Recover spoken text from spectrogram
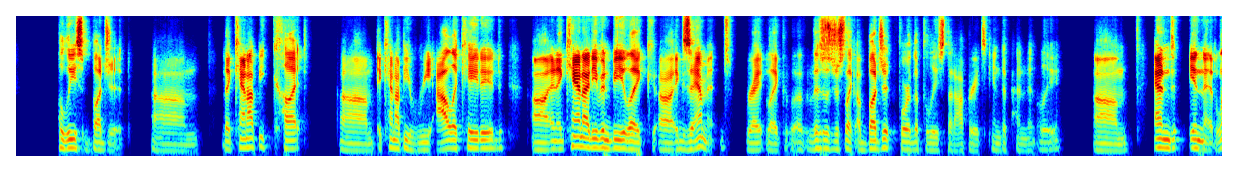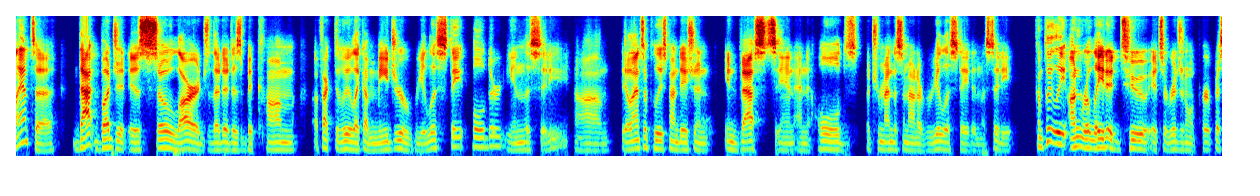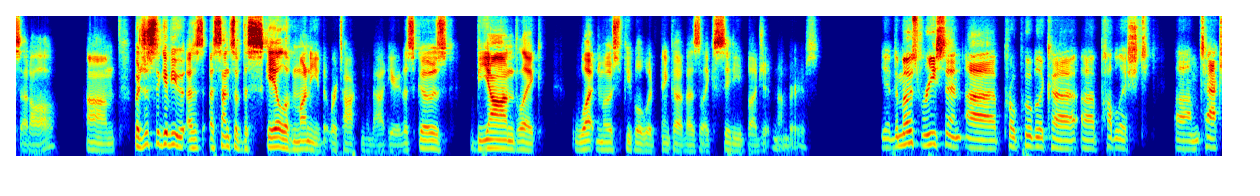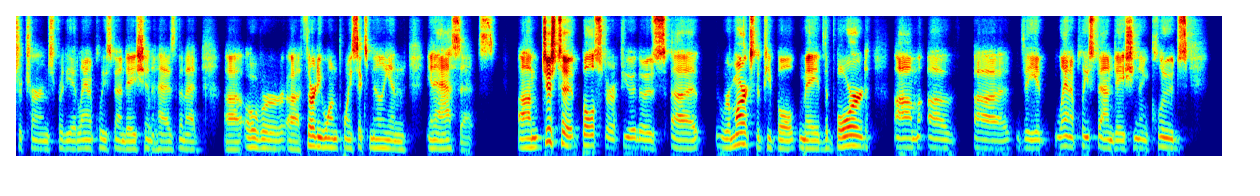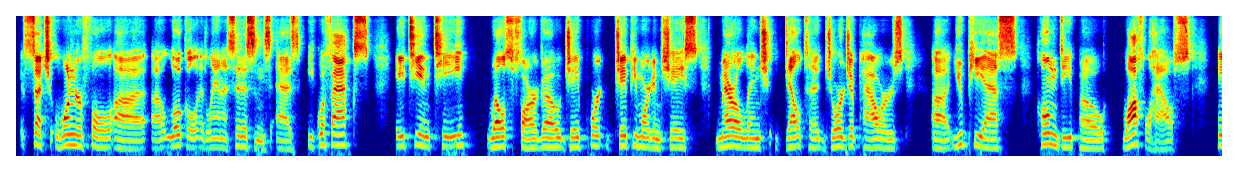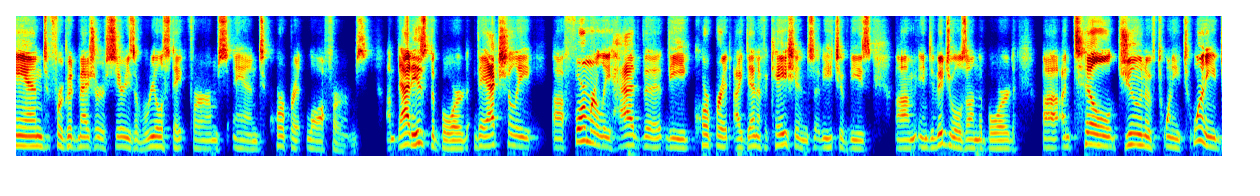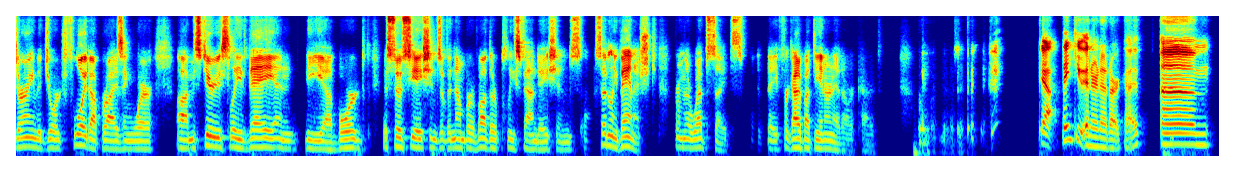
police budget um that cannot be cut um it cannot be reallocated uh, and it cannot even be like uh, examined right? Like uh, this is just like a budget for the police that operates independently um, and in Atlanta, that budget is so large that it has become effectively like a major real estate holder in the city. Um, the Atlanta Police Foundation invests in and holds a tremendous amount of real estate in the city, completely unrelated to its original purpose at all. Um, but just to give you a, a sense of the scale of money that we're talking about here, this goes beyond like what most people would think of as like city budget numbers. Yeah, the most recent uh, ProPublica uh, published um, tax returns for the Atlanta Police Foundation has them at uh, over uh, 31.6 million in assets. Um, just to bolster a few of those uh, remarks that people made, the board um, of uh, the Atlanta Police Foundation includes such wonderful local Atlanta citizens as Equifax, AT&T, Wells Fargo, JP Morgan Chase, Merrill Lynch, Delta, Georgia Powers, uh, UPS, Home Depot, Waffle House, and for good measure, a series of real estate firms and corporate law firms. Um, that is the board. They actually uh, formerly had the the corporate identifications of each of these um, individuals on the board uh, until June of 2020 during the George Floyd uprising, where uh, mysteriously they and the uh, board associations of a number of other police foundations suddenly vanished from their websites. They forgot about the Internet Archive. Yeah, thank you, Internet Archive. Um,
